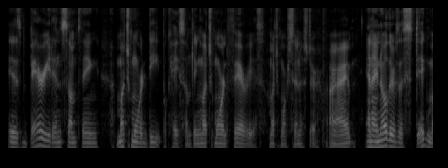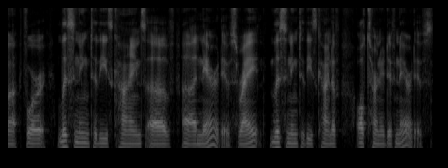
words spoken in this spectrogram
is buried in something much more deep, okay? Something much more nefarious, much more sinister, all right? And I know there's a stigma for listening to these kinds of uh, narratives, right? Listening to these kind of alternative narratives.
